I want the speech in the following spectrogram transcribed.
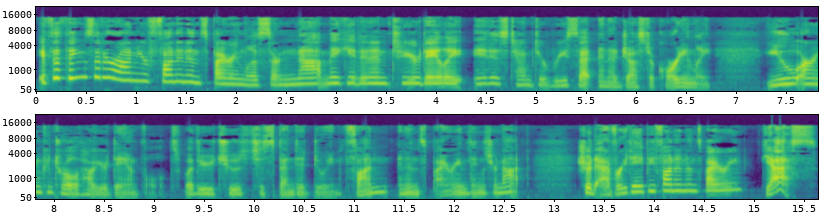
If the things that are on your fun and inspiring lists are not making it into your daily, it is time to reset and adjust accordingly. You are in control of how your day unfolds, whether you choose to spend it doing fun and inspiring things or not. Should every day be fun and inspiring? Yes.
